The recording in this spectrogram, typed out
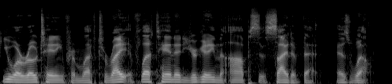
you are rotating from left to right. If left handed, you're getting the opposite side of that as well.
